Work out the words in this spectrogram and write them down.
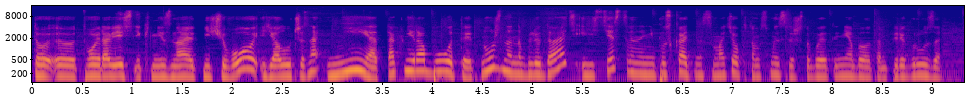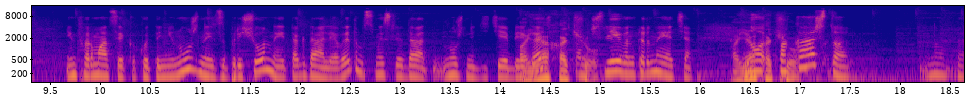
то- э, твой ровесник не знает ничего, я лучше знаю. Нет, так не работает. Нужно наблюдать и, естественно, не пускать на самотек в том смысле, чтобы это не было там перегруза информации какой-то ненужной, запрещенной и так далее. В этом смысле, да, нужно детей оберегать, А я в хочу. том числе и в интернете. А я Но хочу, пока что... Ну, да.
